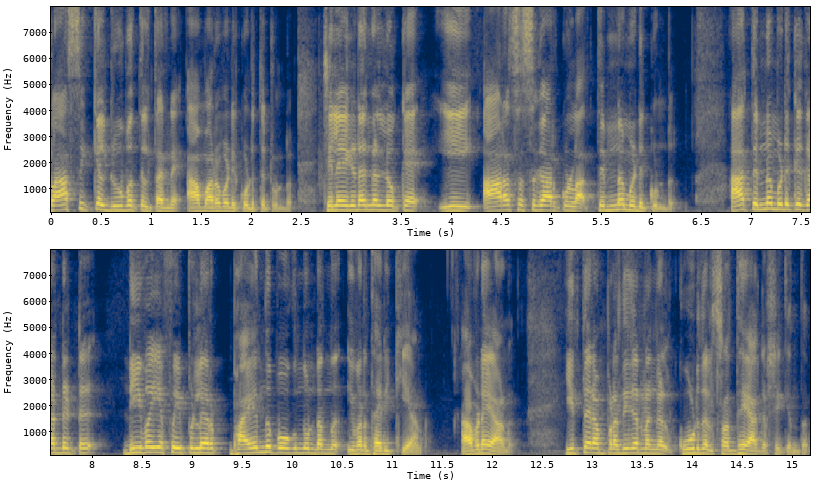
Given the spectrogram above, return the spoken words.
ക്ലാസിക്കൽ രൂപത്തിൽ തന്നെ ആ മറുപടി കൊടുത്തിട്ടുണ്ട്. ചില ഇടങ്ങളിലൊക്കെ ഈ ആർ എസ് എസ്സുകാർക്കുള്ള തിണ്ണമിടുക്കുണ്ട്. ആ തിണ്ണമിടുക്ക് കണ്ടിട്ട് ഡി വൈ എഫ് ഐ പിള്ളേർ ഭയന്നു പോകുന്നുണ്ടെന്ന് ഇവർ ധരിക്കുകയാണ്. അവിടെയാണ് ഇത്തരം പ്രതികരണങ്ങൾ കൂടുതൽ ശ്രദ്ധയാകർഷിക്കുന്നത്.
